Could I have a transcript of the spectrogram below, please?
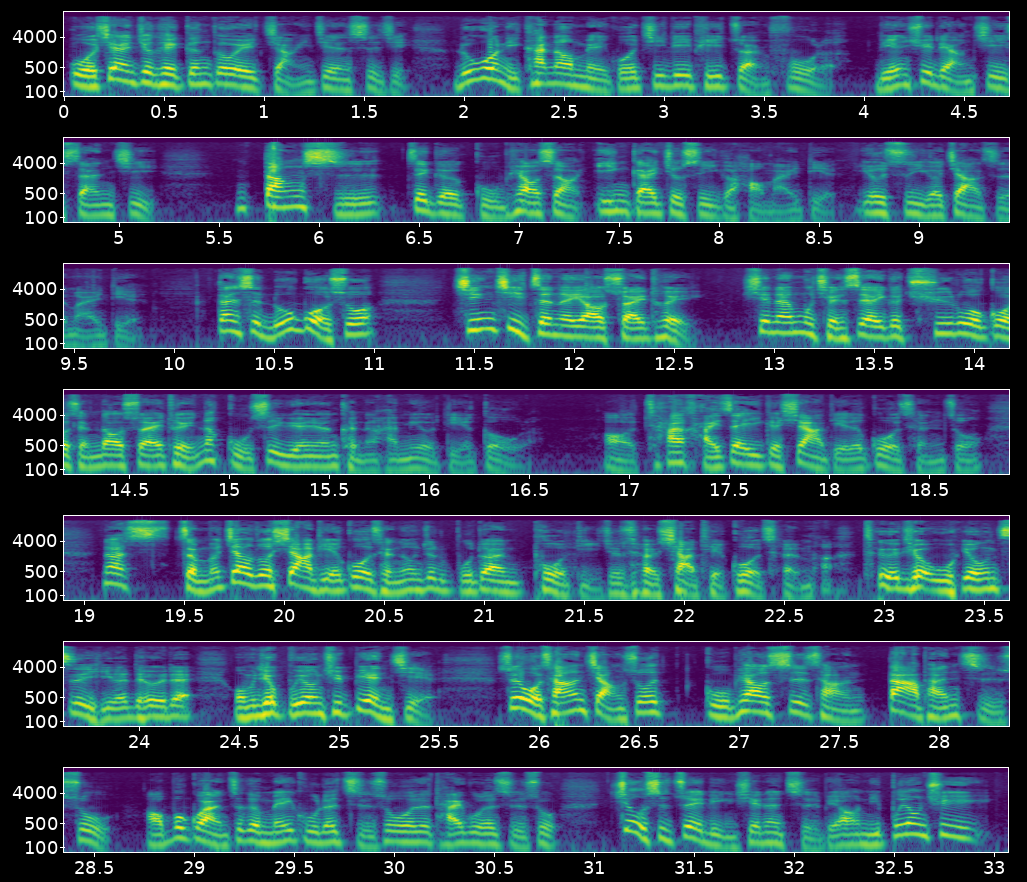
我现在就可以跟各位讲一件事情：如果你看到美国 GDP 转负了，连续两季、三季。当时这个股票上应该就是一个好买点，又是一个价值买点。但是如果说经济真的要衰退，现在目前是在一个趋弱过程到衰退，那股市远远可能还没有跌够了哦，它还在一个下跌的过程中。那怎么叫做下跌过程中？就是不断破底，就是要下跌过程嘛，这个就毋庸置疑了，对不对？我们就不用去辩解。所以我常常讲说，股票市场大盘指数哦，不管这个美股的指数或者台股的指数，就是最领先的指标，你不用去。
